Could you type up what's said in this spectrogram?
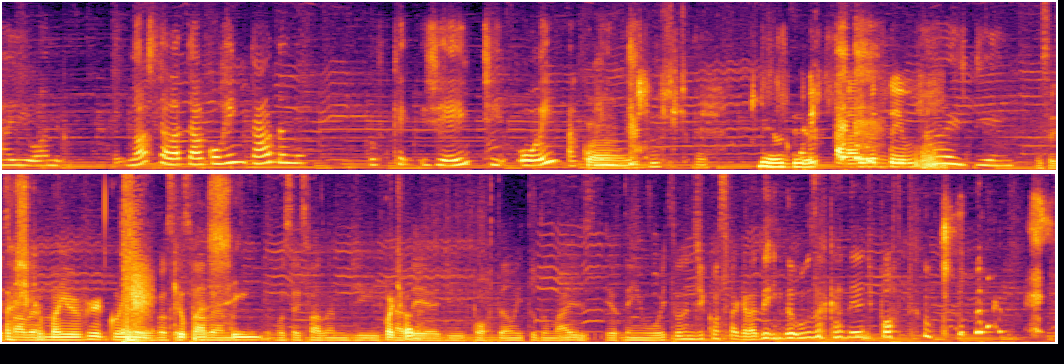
Aí o amigo. Nossa, ela tá acorrentada, né? Eu fiquei, gente, oi? Acorrentada. céu. Meu Deus. Comentário, meu Deus. Ai, gente. Vocês Acho que a falando. maior vergonha Vocês que eu falando, passei. vocês falando de Pode cadeia de portão e tudo mais, eu tenho oito anos de consagrado e ainda uso a cadeia de portão.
